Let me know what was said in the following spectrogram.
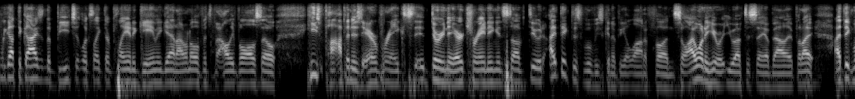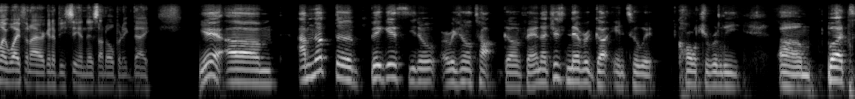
we got the guys on the beach. It looks like they're playing a game again. I don't know if it's volleyball. So he's popping his air brakes during the air training and stuff, dude. I think this movie's going to be a lot of fun. So I want to hear what you have to say about it. But I, I think my wife and I are going to be seeing this on opening day. Yeah. Um, I'm not the biggest, you know, original Top Gun fan. I just never got into it culturally. Um, but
